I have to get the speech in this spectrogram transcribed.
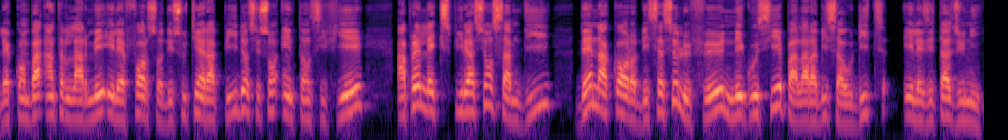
Les combats entre l'armée et les forces de soutien rapide se sont intensifiés après l'expiration samedi d'un accord de cessez-le-feu négocié par l'Arabie saoudite et les États-Unis.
